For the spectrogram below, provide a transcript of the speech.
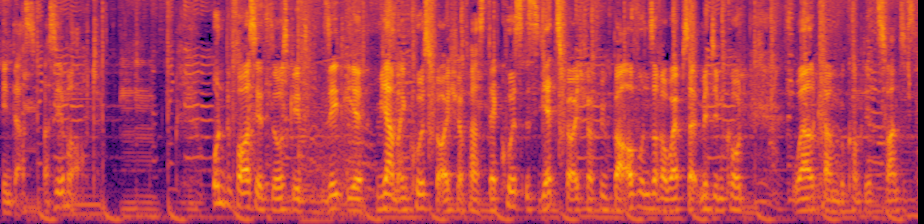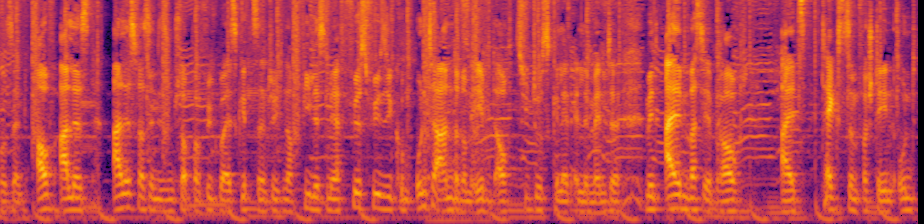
in das, was ihr braucht. Und bevor es jetzt losgeht, seht ihr, wir haben einen Kurs für euch verfasst. Der Kurs ist jetzt für euch verfügbar auf unserer Website mit dem Code WELCOME bekommt ihr 20% auf alles. Alles, was in diesem Shop verfügbar ist, gibt es natürlich noch vieles mehr fürs Physikum, unter anderem eben auch Zytoskelett-Elemente mit allem, was ihr braucht als Text zum Verstehen und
